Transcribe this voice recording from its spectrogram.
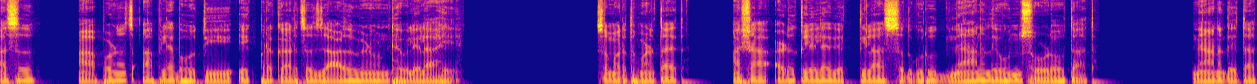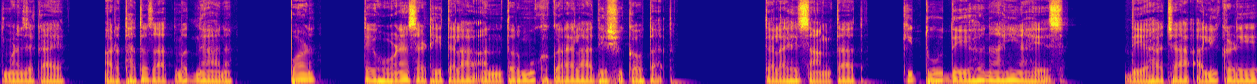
असं आपणच आपल्या भोवती एक प्रकारचं जाळं विणून ठेवलेलं आहे. समर्थ म्हणतायत अशा अडकलेल्या व्यक्तीला सद्गुरू ज्ञान देऊन सोडवतात. ज्ञान देतात म्हणजे काय? अर्थातच आत्मज्ञान. पण ते होण्यासाठी त्याला अंतर्मुख करायला आधी शिकवतात. त्याला हे सांगतात की तू देह नाही आहेस. देहाच्या अलीकडे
